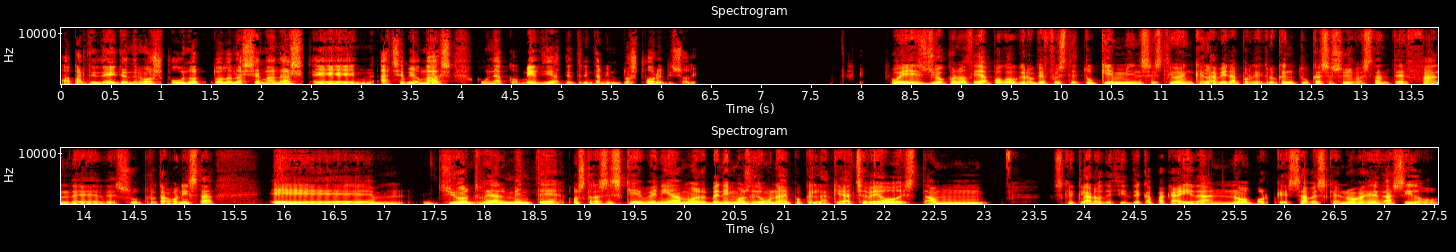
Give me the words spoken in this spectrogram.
A partir de ahí tendremos uno todas las semanas en HBO Max, una comedia de 30 minutos por episodio. Pues yo conocía poco, creo que fuiste tú quien me insistió en que la viera, porque creo que en tu casa sois bastante fan de su protagonista. Eh, yo realmente, ostras, es que veníamos, venimos de una época en la que HBO está un, es que claro, decir de capa caída no, porque sabes que no ha sido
